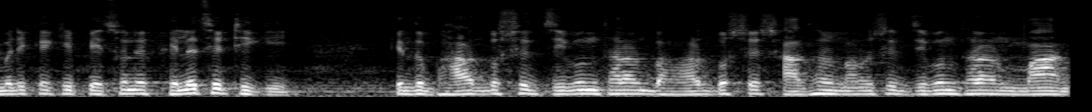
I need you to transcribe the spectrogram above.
আমেরিকাকে পেছনে ফেলেছে ঠিকই, কিন্তু ভারতবর্ষের জীবনধারণ বা ভারতবর্ষের সাধারণ মানুষের জীবনধারার মান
